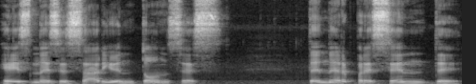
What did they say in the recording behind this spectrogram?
Es necesario entonces tener presente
